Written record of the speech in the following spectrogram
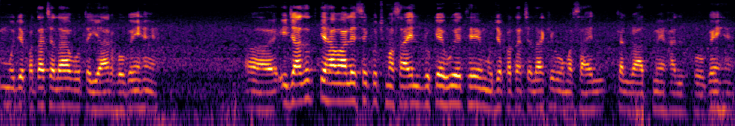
मुझे पता चला वो तैयार हो गए हैं। इजाज़त के हवाले से कुछ मसाइल रुके हुए थे, मुझे पता चला कि वो मसाइल कल रात में हल हो गए हैं।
